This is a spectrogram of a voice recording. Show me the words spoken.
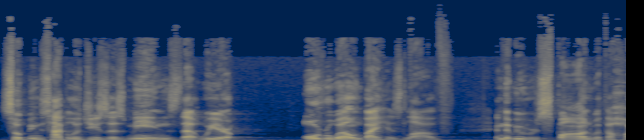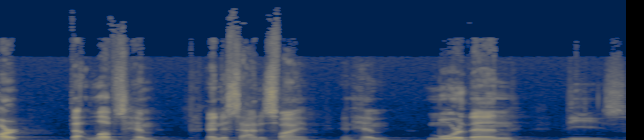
So, being a disciple of Jesus means that we are overwhelmed by his love and that we respond with a heart that loves him and is satisfied in him more than these,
